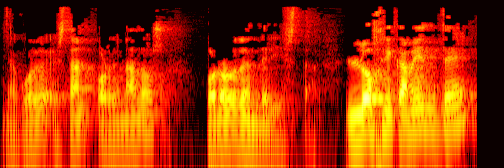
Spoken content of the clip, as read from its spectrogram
¿De acuerdo? Están ordenados por orden de lista. Lógicamente,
